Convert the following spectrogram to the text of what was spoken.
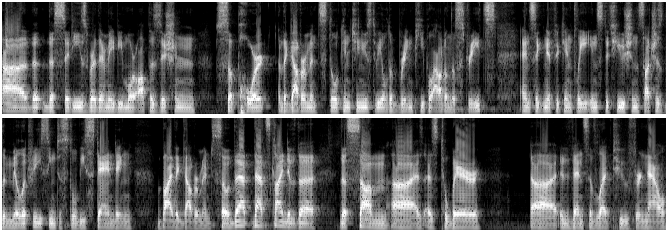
uh, the the cities where there may be more opposition support, the government still continues to be able to bring people out on the streets, and significantly, institutions such as the military seem to still be standing by the government. So that that's kind of the the sum uh, as as to where uh, events have led to for now.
